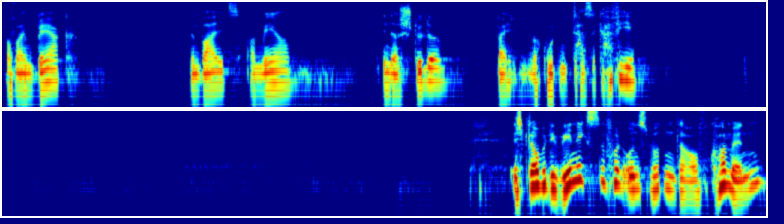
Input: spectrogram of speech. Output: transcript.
auf einem Berg, im Wald, am Meer, in der Stille, bei einer guten Tasse Kaffee. Ich glaube, die wenigsten von uns würden darauf kommen,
